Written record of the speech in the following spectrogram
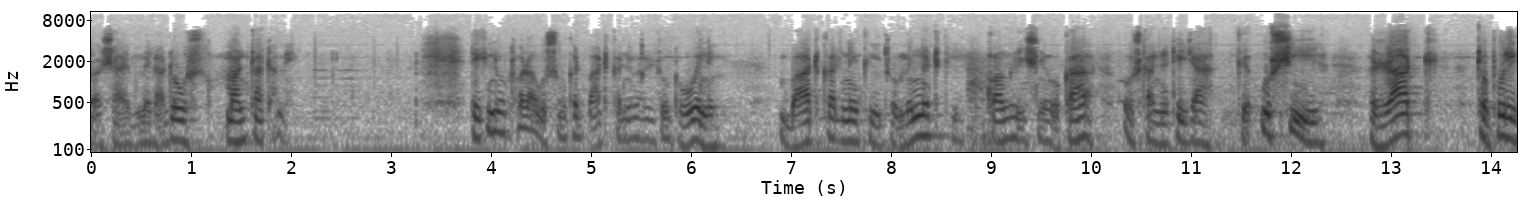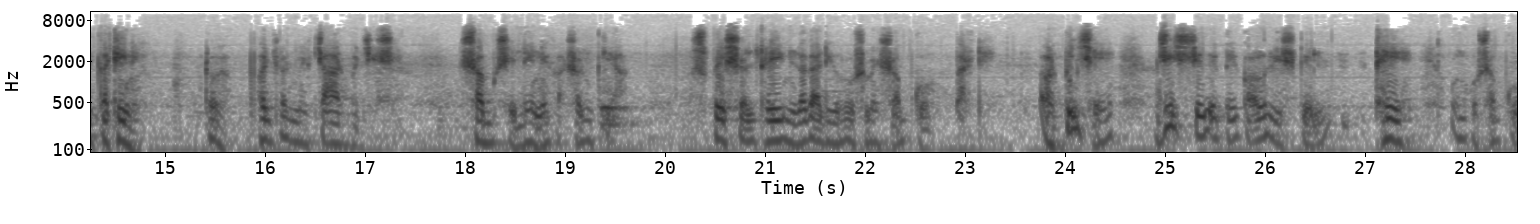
साहब मेरा दोस्त मानता था मैं। लेकिन वो थोड़ा उस वक्त बात करने वाले तो हुए नहीं। बात करने की जो मिन्नत की कांग्रेस ने, वो कहा, उसका नतीजा कि उसी रात तो पूरी कटी नहीं तो फजर में चार बजे से सबसे लेने का शुरू किया। स्पेशल ट्रेन लगा दी और उसमें सबको भर दी। और पीछे जिस जगह पे कांग्रेस के थे, उनको सबको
